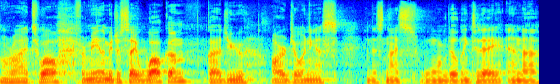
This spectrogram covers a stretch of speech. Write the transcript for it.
All right, well, for me, let me just say welcome. Glad you are joining us in this nice, warm building today. And uh,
